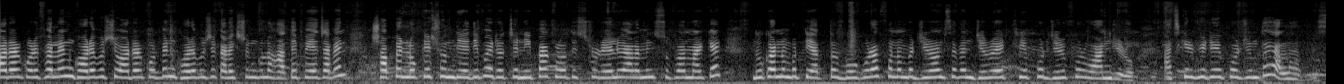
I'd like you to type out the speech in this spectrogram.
অর্ডার করে ফেলেন ঘরে বসে অর্ডার করবেন ঘরে বসে কালেকশনগুলো হাতে পেয়ে যাবেন। শপের লোকেশন দিয়ে দিব এটা হচ্ছে Nipa cloth store railway Alamin super market দোকান নম্বর তিয়াত্তর Bogura phone number zero seven zero eight three four zero four one zero. আজকের ভিডিও পর্যন্তই আল্লাহ হাফিজ।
